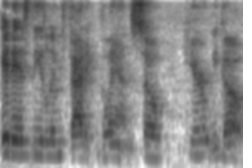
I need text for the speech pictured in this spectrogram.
it is the lymphatic glands. So here we go.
